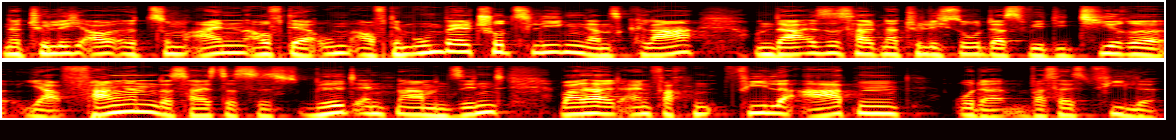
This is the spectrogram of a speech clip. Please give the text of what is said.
natürlich auch, äh, zum einen auf, der, um, auf dem Umweltschutz liegen, ganz klar. Und da ist es halt natürlich so, dass wir die Tiere ja fangen, das heißt, dass es Wildentnahmen sind, weil halt einfach viele Arten oder was heißt viele,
